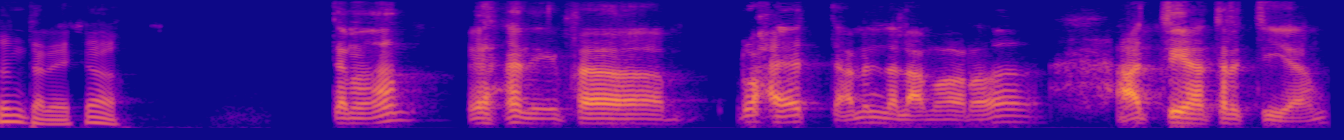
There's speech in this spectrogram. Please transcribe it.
فهمت عليك آه. تمام؟ يعني فرحت عملنا العمارة قعدت فيها ثلاث أيام.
